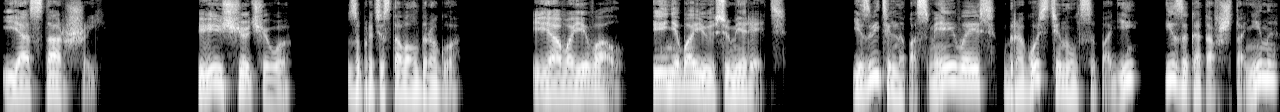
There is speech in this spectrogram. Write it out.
«Я старший». «И еще чего?» — запротестовал Драго. «Я воевал и не боюсь умереть». Язвительно посмеиваясь, Драго стянул сапоги и, закатав штанины,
